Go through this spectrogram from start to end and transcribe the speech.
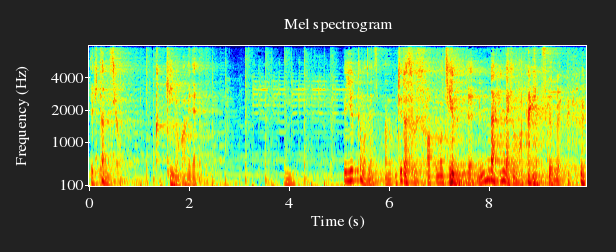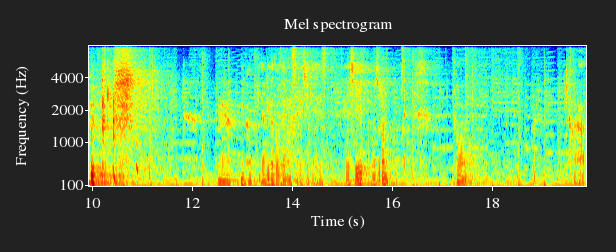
できたんですよ。楽器のおかげで。うん。って言ってもねあのうちらスワップのチームってみんな変な人ばっかりなんですけどね。かありがとうございます嬉しいですって。嬉しいもちろん。そう。だから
